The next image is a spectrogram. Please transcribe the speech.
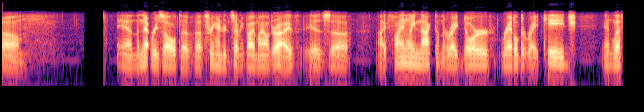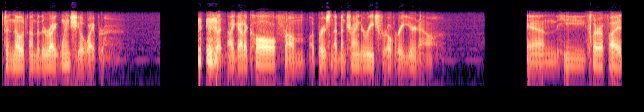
Um and the net result of a 375 mile drive is uh I finally knocked on the right door, rattled the right cage, and left a note under the right windshield wiper. But I got a call from a person I've been trying to reach for over a year now. And he clarified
